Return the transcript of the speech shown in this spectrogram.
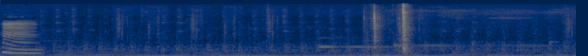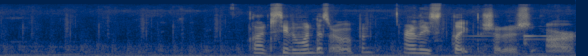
Hmm. Glad to see the windows are open. Or at least, like, the shutters are.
